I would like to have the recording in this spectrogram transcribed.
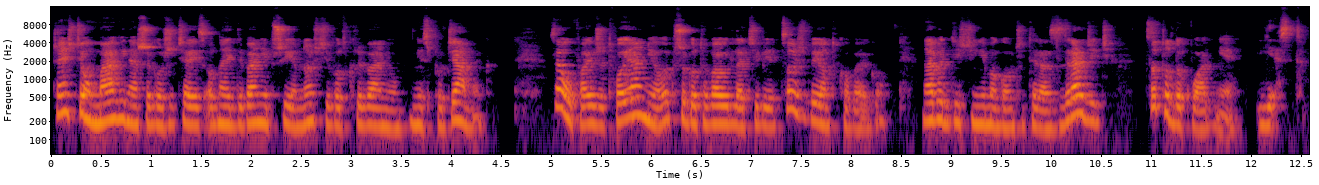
Częścią magii naszego życia jest odnajdywanie przyjemności w odkrywaniu niespodzianek. Zaufaj, że Twoje anioły przygotowały dla Ciebie coś wyjątkowego, nawet jeśli nie mogą Ci teraz zdradzić, co to dokładnie jest.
